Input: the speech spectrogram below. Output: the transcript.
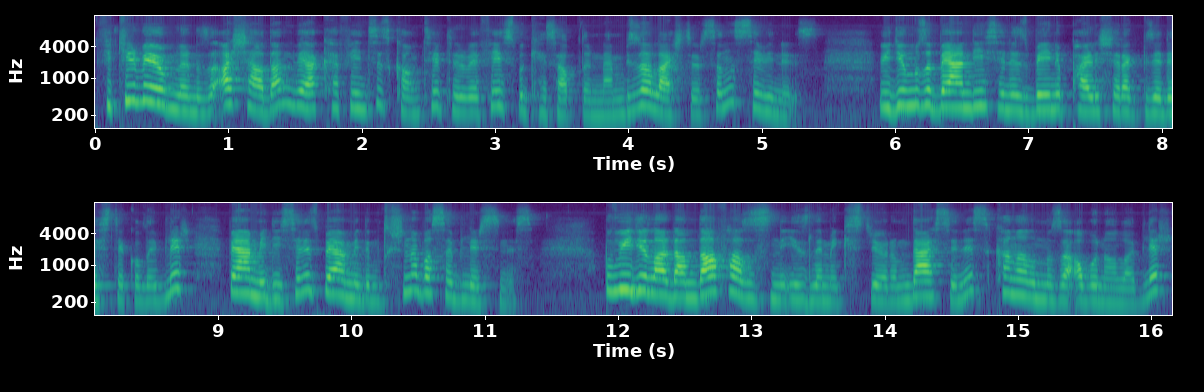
Fikir ve yorumlarınızı aşağıdan veya kafeinsiz.com Twitter ve Facebook hesaplarından bize ulaştırırsanız seviniriz. Videomuzu beğendiyseniz beğenip paylaşarak bize destek olabilir. Beğenmediyseniz beğenmedim tuşuna basabilirsiniz. Bu videolardan daha fazlasını izlemek istiyorum derseniz kanalımıza abone olabilir.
